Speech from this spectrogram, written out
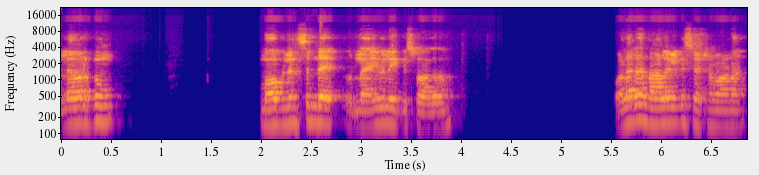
എല്ലാവർക്കും മോബ്ലൻസിന്റെ ഒരു ലൈവിലേക്ക് സ്വാഗതം. വളരെ നാളുകൾക്ക് ശേഷമാണ്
